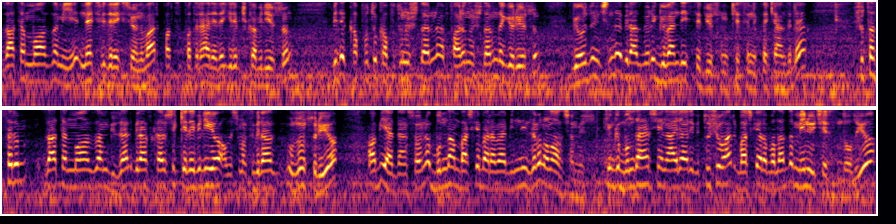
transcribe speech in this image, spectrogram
zaten muazzam iyi. Net bir direksiyonu var. Patır patır her yere girip çıkabiliyorsun. Bir de kaputu, kaputun uçlarını, farın uçlarını da görüyorsun. Gördüğün için de biraz böyle güvende hissediyorsun kesinlikle kendine. Şu tasarım zaten muazzam güzel. Biraz karışık gelebiliyor. Alışması biraz uzun sürüyor. Ama bir yerden sonra bundan başka bir arabaya bindiğin zaman ona alışamıyorsun. Çünkü bunda her şeyin ayrı ayrı bir tuşu var. Başka arabalarda menü içerisinde oluyor.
